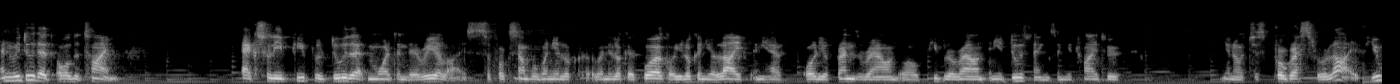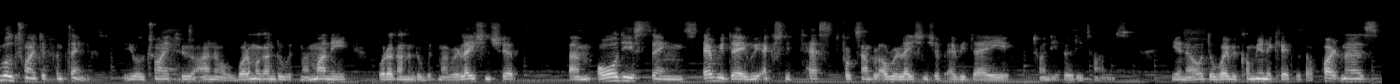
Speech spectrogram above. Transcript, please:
and we do that all the time. Actually, people do that more than they realize. So, for example, when you look when you look at work or you look in your life and you have all your friends around or people around, and you do things and you try to, you know, just progress through life, you will try different things. You will try to, I know, what am I going to do with my money? What am I going to do with my relationship? Um, all these things every day we actually test for example our relationship every day 20 30 times you know the way we communicate with our partners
